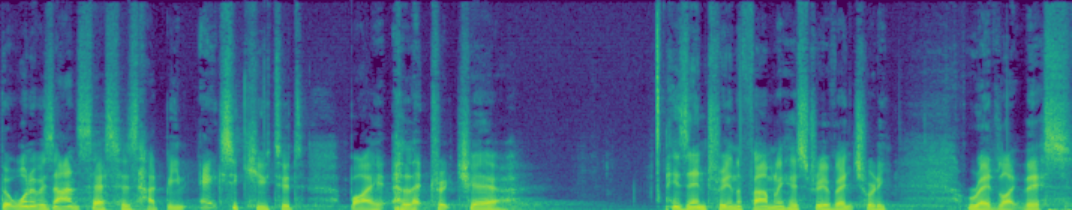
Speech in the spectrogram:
that one of his ancestors had been executed by electric chair. His entry in the family history eventually read like this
